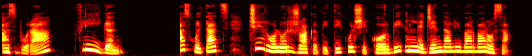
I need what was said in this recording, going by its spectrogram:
a zbura, fliegen. Ascultați ce roluri joacă piticul și corbii în legenda lui Barbarossa.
